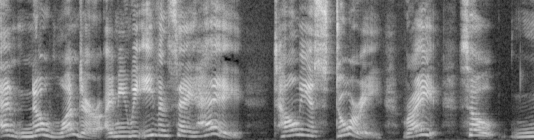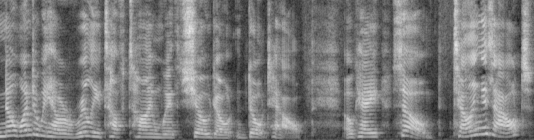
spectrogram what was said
and no wonder. I mean, we even say, hey, tell me a story, right? So no wonder we have a really tough time with show, don't, don't tell. Okay, so telling is out.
